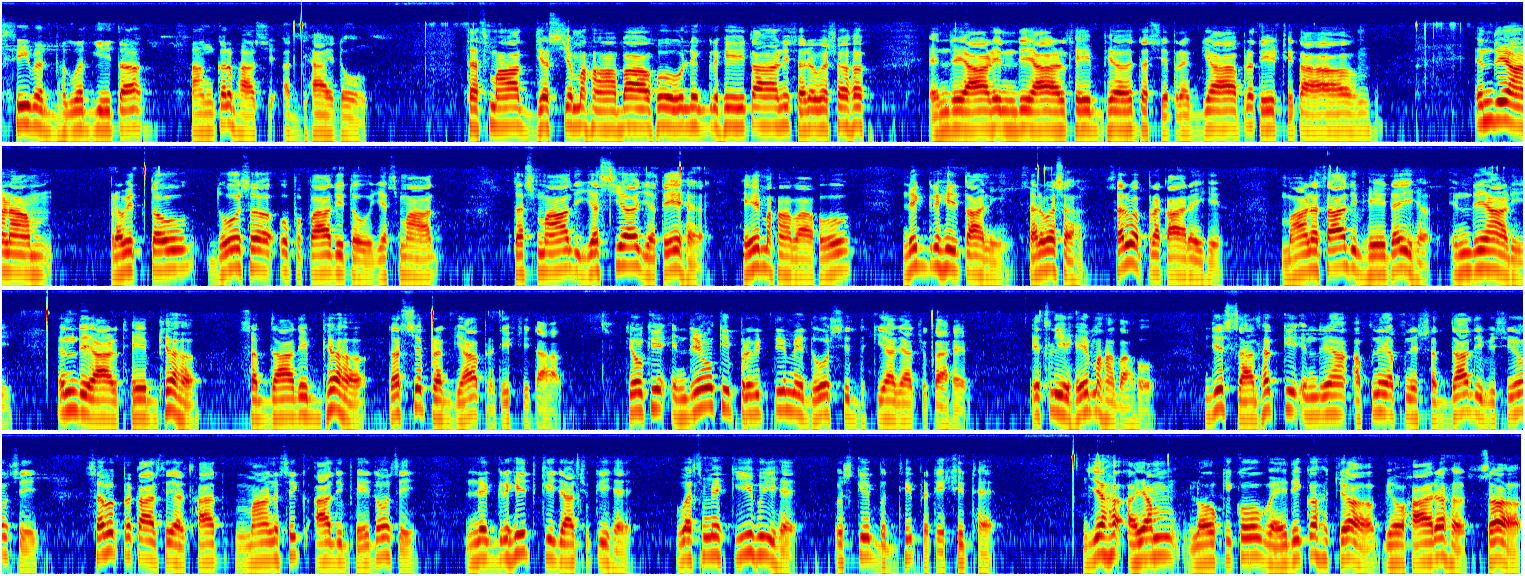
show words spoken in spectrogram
श्रीमद्भगवद्गीता शांकर भाष्य, अध्याय दो। तस्माद्यस्य महाबाहो निगृहीता सर्वश इंद्रियाणीन्द्रियार्थेभ्य तस्य प्रज्ञा प्रतिष्ठिता। इंद्रियाणाम प्रवृत्तौ दोष उपपादितो यस्मात्, तस्माद् यस्य यतेह, हे महाबाहो, निगृहीतानि सर्वशः, सर्वप्रकारैः मानसादिभेद इंद्रिया इंद्रियार्थेभ्य शब्दादिभ्य तस्य प्रज्ञा प्रतिष्ठिता। क्योंकि इंद्रियों की प्रवृत्ति में दोष सिद्ध किया जा चुका है। इसलिए हे महाबाहो, जिस साधक की इंद्रियाँ अपने अपने शब्दादि विषयों से सब प्रकार से अर्थात मानसिक आदि भेदों से निगृहित की जा चुकी है, वश में की हुई है, उसकी बुद्धि प्रतिष्ठित है। यह अयम लौकिको वैदिक च व्यवहार स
